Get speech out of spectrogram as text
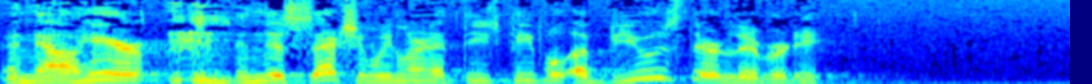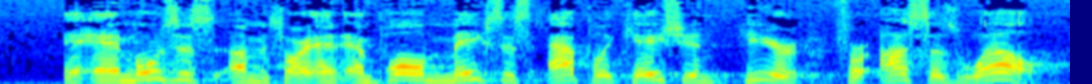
And now, here in this section, we learn that these people abused their liberty. And Moses, I'm sorry, and, and Paul makes this application here for us as well.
